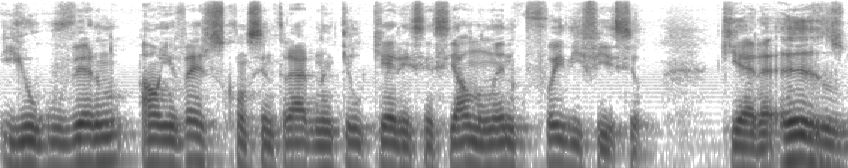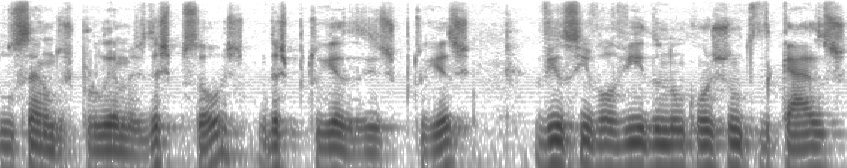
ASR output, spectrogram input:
e o governo, ao invés de se concentrar naquilo que era essencial num ano que foi difícil, que era a resolução dos problemas das pessoas, das portuguesas e dos portugueses, viu-se envolvido num conjunto de casos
